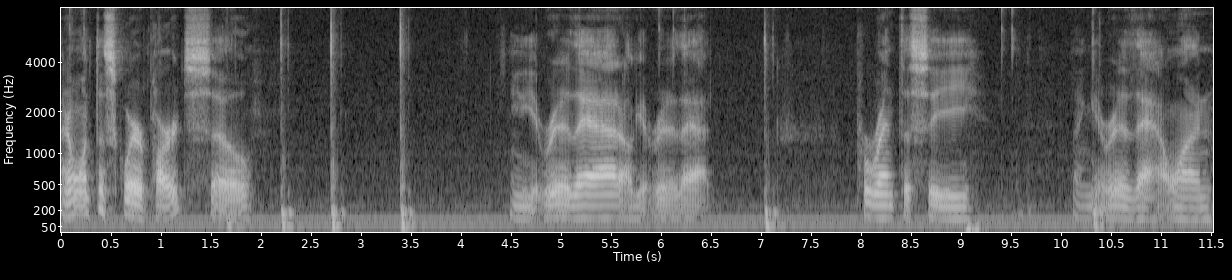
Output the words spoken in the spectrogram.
I don't want the square parts, so you get rid of that. I'll get rid of that parenthesis. I can get rid of that one.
